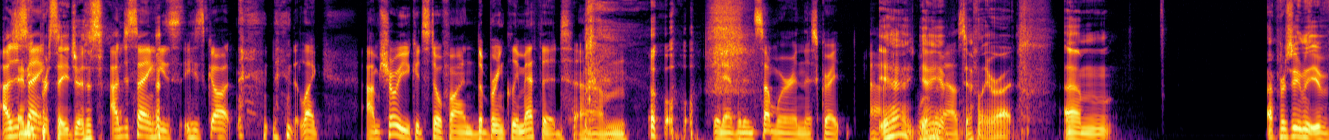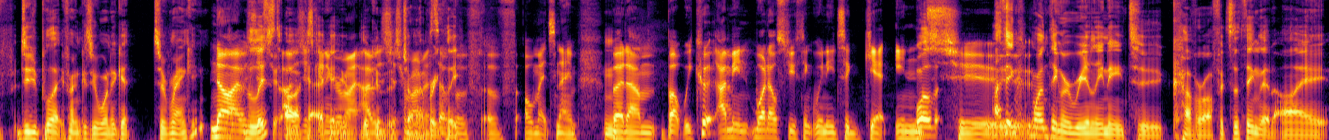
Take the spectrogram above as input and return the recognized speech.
I was any just saying- procedures. I'm just saying he's he's got like I'm sure you could still find the Brinkley method um, in evidence somewhere in this great uh, yeah, yeah, ours. definitely right. Um, I presume that you've did you pull out your phone because you want to get to ranking? No, I was the just, list. I Oh, just okay. getting I remind, I was just reminding myself of, of old mate's name, but um, but we could. I mean, what else do you think we need to get into? Well, I think one thing we really need to cover off. It's the thing that I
